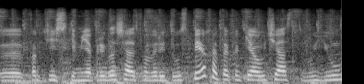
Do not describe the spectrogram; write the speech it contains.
э, фактически меня приглашают в фавориты успеха, так как я участвую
